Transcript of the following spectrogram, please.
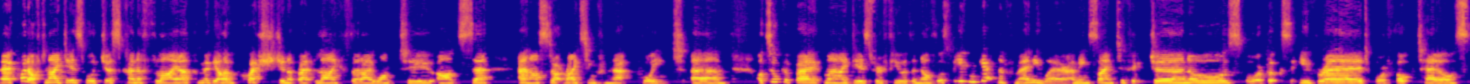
Now, quite often ideas will just kind of fly up. Maybe I'll have a question about life that I want to answer, and I'll start writing from that point. Um, I'll talk about my ideas for a few of the novels, but you can get them from anywhere. I mean, scientific journals or books that you've read or folk tales.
